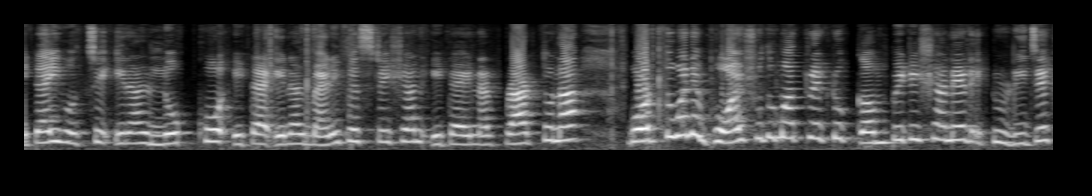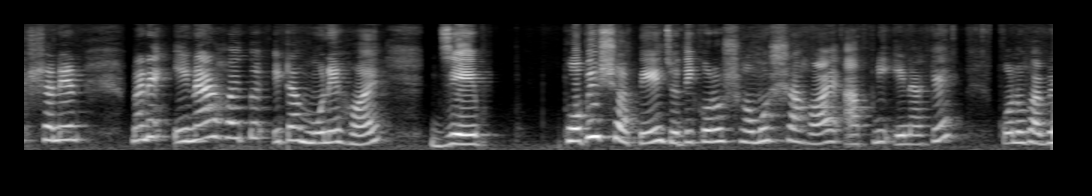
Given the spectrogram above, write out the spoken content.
এটাই হচ্ছে এনার লক্ষ্য, এটা এনার ম্যানিফেস্টেশন এটা এনার প্রার্থনা। বর্তমানে ভয় শুধুমাত্র একটু কম্পিটিশনের একটু রিজেকশনের মানে এনার হয়তো এটা মনে হয় যে ভবিষ্যতে যদি কোনো সমস্যা হয়, আপনি এনাকে কোনোভাবে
